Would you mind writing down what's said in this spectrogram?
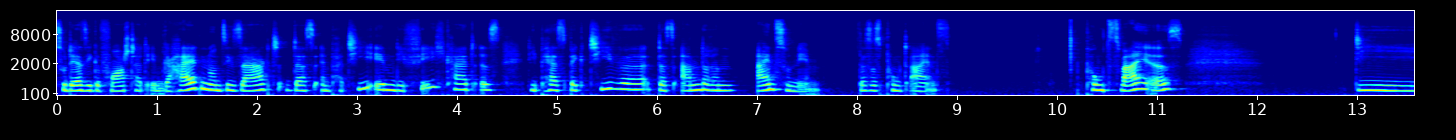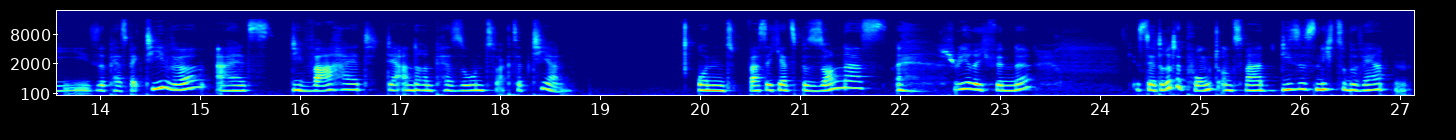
zu der sie geforscht hat, eben gehalten. Und sie sagt, dass Empathie eben die Fähigkeit ist, die Perspektive des anderen einzunehmen. Das ist Punkt 1. Punkt 2 ist, diese Perspektive als die Wahrheit der anderen Person zu akzeptieren. Und was ich jetzt besonders schwierig finde, ist der dritte Punkt, und zwar dieses nicht zu bewerten.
